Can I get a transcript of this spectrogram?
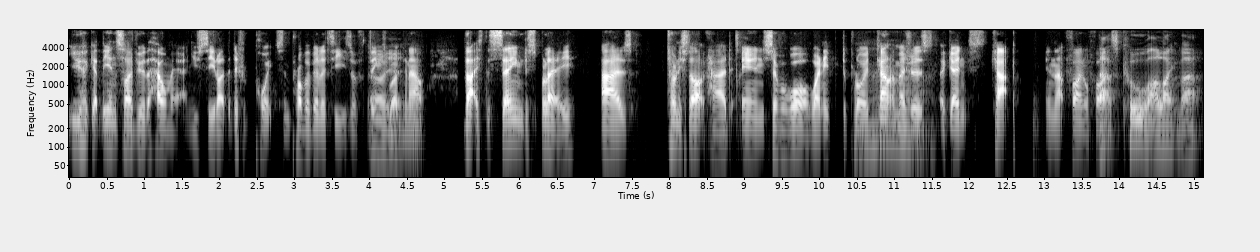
you get the inside view of the helmet and you see like the different points and probabilities of oh, things Oh, yeah, working yeah. out that is the same display as tony stark had in civil war when he deployed countermeasures ah. against cap in that final fight That's cool. I like that.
